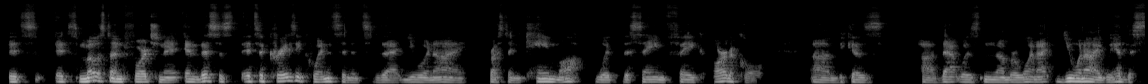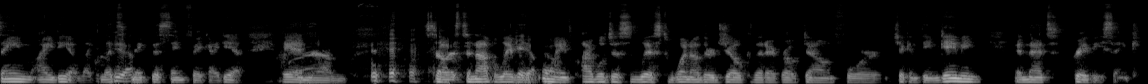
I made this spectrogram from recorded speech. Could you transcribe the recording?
it's it's most unfortunate, and this is it's a crazy coincidence that you and I, Preston, came up with the same fake article um, because uh, that was number one. I, you and I, we had the same idea. Like, let's Yeah. make this same fake idea, and um, So as to not belabor Yeah. the point, I will just list one other joke that I wrote down for chicken themed gaming, and that's gravy sink.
